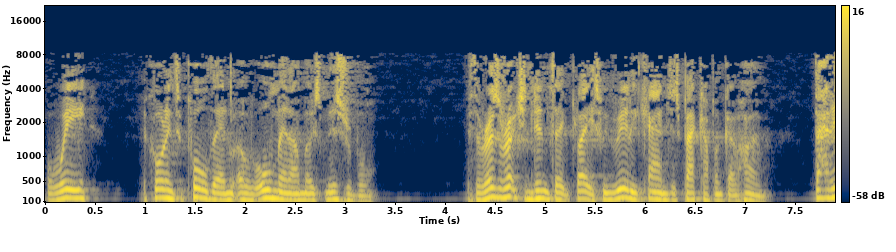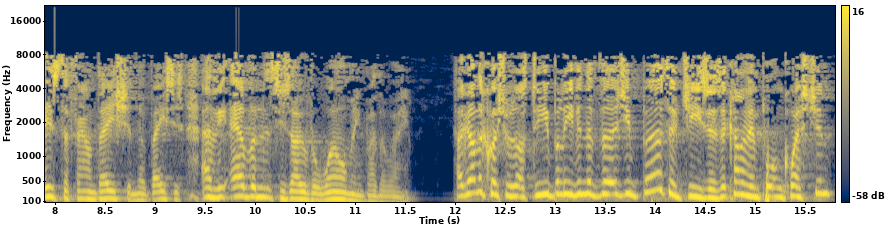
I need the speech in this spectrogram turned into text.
Well, we, according to Paul then, of all men are most miserable. If the resurrection didn't take place, we really can just pack up and go home. That is the foundation, the basis, and the evidence is overwhelming, by the way. Another question was asked, do you believe in the virgin birth of Jesus? A kind of important question.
